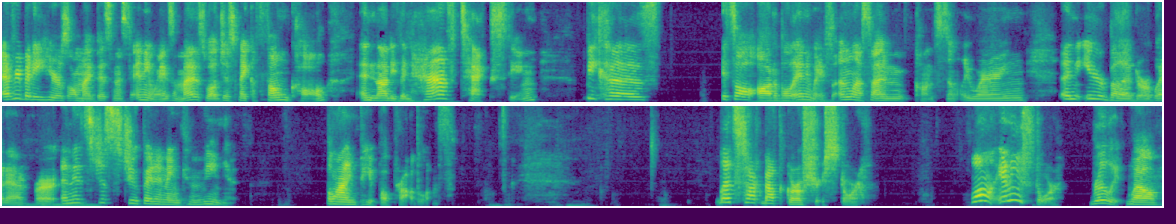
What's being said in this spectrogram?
everybody hears all my business anyways. I might as well just make a phone call and not even have texting because it's all audible anyways, unless I'm constantly wearing an earbud or whatever. And it's just stupid and inconvenient blind people problems. Let's talk about the grocery store. Well, any store, really. Well,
